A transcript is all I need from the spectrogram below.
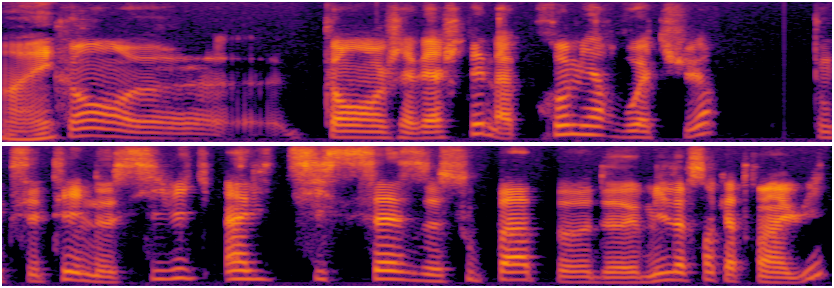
Ouais. Quand, quand j'avais acheté ma première voiture, donc c'était une Civic 1 litre 616 soupape de 1988,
